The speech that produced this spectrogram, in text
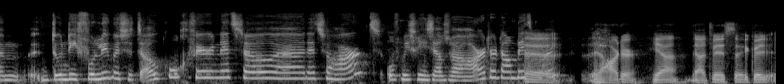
Um, doen die volumes het ook ongeveer net zo, net zo hard? Of misschien zelfs wel harder dan Bitcoin? harder, ja. ja tenminste, ik, weet,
